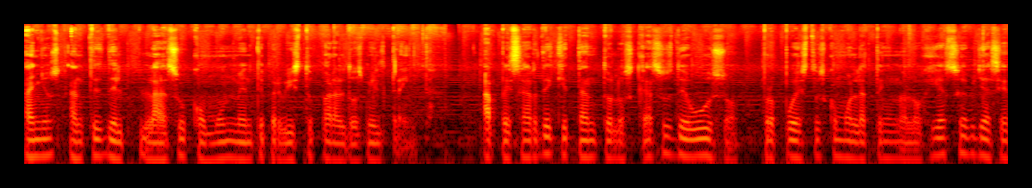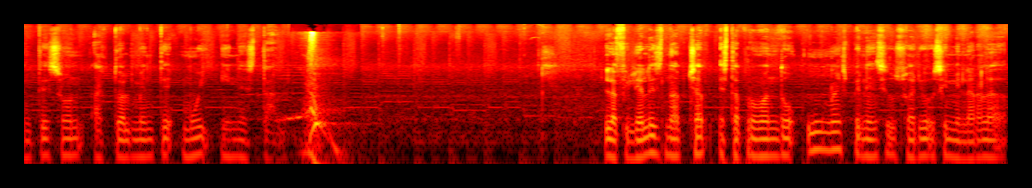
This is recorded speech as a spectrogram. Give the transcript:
años antes del plazo comúnmente previsto para el 2030. A pesar de que tanto los casos de uso propuestos como la tecnología subyacente son actualmente muy inestables. La filial Snapchat está probando una experiencia de usuario similar a la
